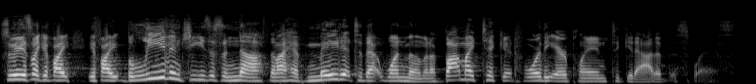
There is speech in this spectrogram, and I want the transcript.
So it's like if I, if I believe in Jesus enough, then I have made it to that one moment. I've bought my ticket for the airplane to get out of this place.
